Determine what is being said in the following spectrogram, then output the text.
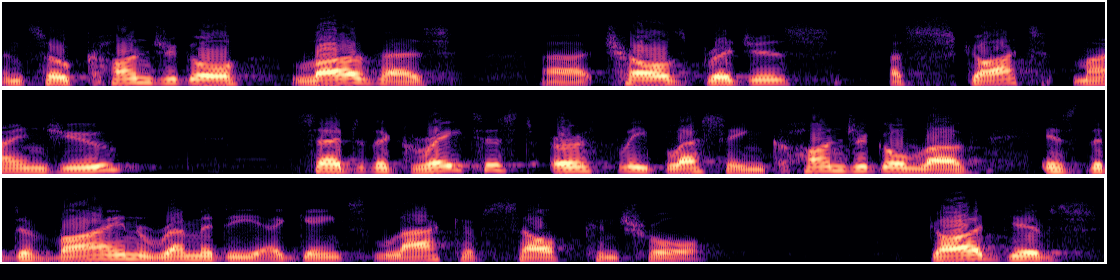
And so, conjugal love, as uh, Charles Bridges, a Scot, mind you, said, the greatest earthly blessing, conjugal love, is the divine remedy against lack of self control. God gives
